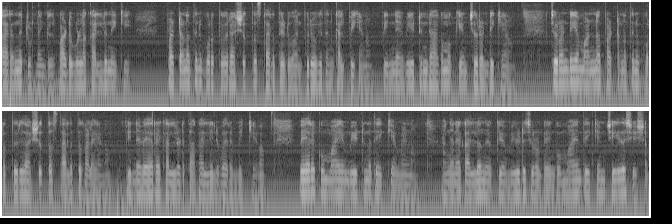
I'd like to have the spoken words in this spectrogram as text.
പരന്നിട്ടുണ്ടെങ്കിൽ വടുവുള്ള കല്ല് നീക്കി പട്ടണത്തിന് പുറത്ത് ഒരു അശുദ്ധ സ്ഥലത്തിടുവാൻ പുരോഹിതൻ കൽപ്പിക്കണം. പിന്നെ വീട്ടിന്റെ അകമൊക്കെയും ചുരണ്ടിക്കണം. ചുരണ്ടിയ മണ്ണ് പട്ടണത്തിന് പുറത്തൊരു അശുദ്ധ സ്ഥലത്ത് കളയണം. പിന്നെ വേറെ കല്ലെടുത്ത് ആ കല്ലിന് വരം വെക്കണം. വേറെ കുമ്മായം വീട്ടിന് തേക്കുകയും വേണം. അങ്ങനെ കല്ല് നീക്കുകയും വീട് ചുരുണ്ടുകയും കുമ്മായം തേക്കുകയും ചെയ്ത ശേഷം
